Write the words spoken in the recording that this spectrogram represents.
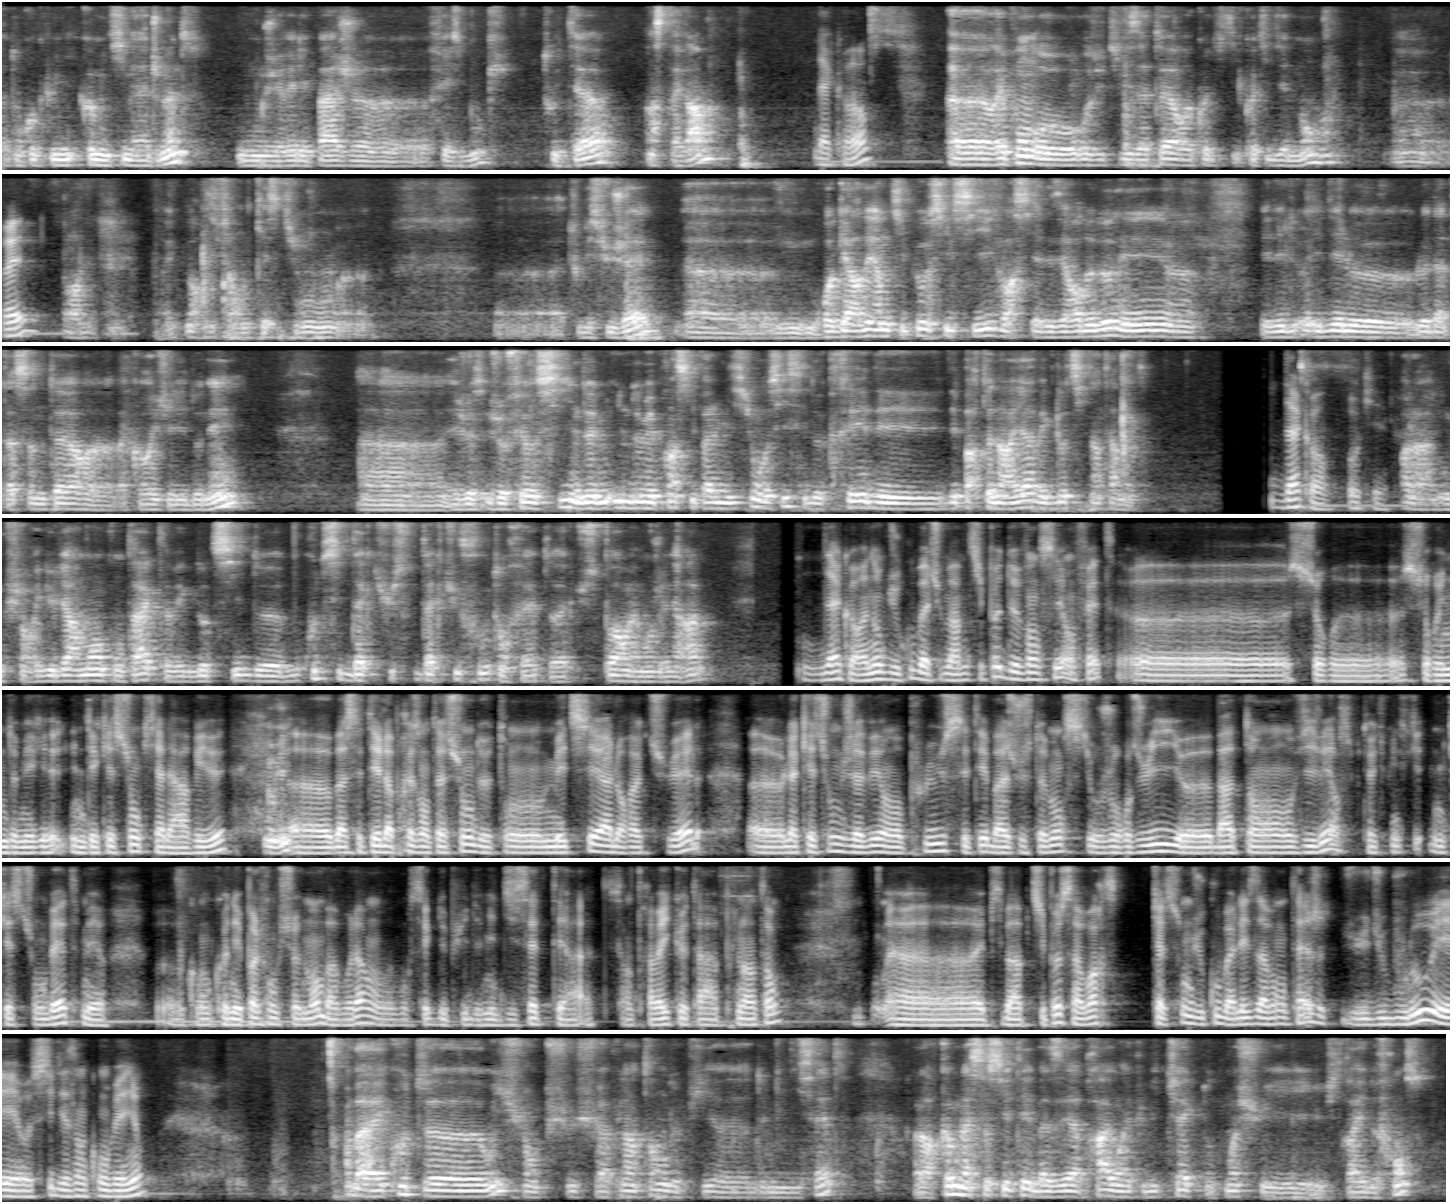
donc au community management, donc gérer les pages euh, Facebook, Twitter, Instagram. D'accord. Euh, répondre aux, utilisateurs quotidiennement. Hein. Euh, avec leurs différentes questions à tous les sujets. regarder un petit peu aussi le site, voir s'il y a des erreurs de données, aider, le, data center à corriger les données. Euh, et je, fais aussi une de, une de, mes principales missions aussi, c'est de créer des, des partenariats avec d'autres sites internet. D'accord, ok. Voilà, donc je suis régulièrement en contact avec d'autres sites, beaucoup de sites d'actu, foot en fait, actu sport même en général. D'accord, et donc du coup, bah, tu m'as un petit peu devancé en fait euh, sur, euh, sur une, de mes, une des questions qui allait arriver. Euh, bah, c'était la présentation de ton métier à l'heure actuelle. la question que j'avais en plus, c'était bah, justement si aujourd'hui bah, t'en vivais. C'est peut-être une, question bête, mais quand on connaît pas le fonctionnement, bah voilà, on, sait que depuis 2017, c'est un travail que tu as à plein temps. et puis bah, un petit peu savoir quels sont du coup bah, les avantages du, du boulot et aussi les inconvénients. Bah écoute, euh, oui, je suis, je, suis, à plein temps depuis 2017. Euh, Alors comme la société est basée à Prague en République tchèque, donc moi je suis, je travaille de France.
